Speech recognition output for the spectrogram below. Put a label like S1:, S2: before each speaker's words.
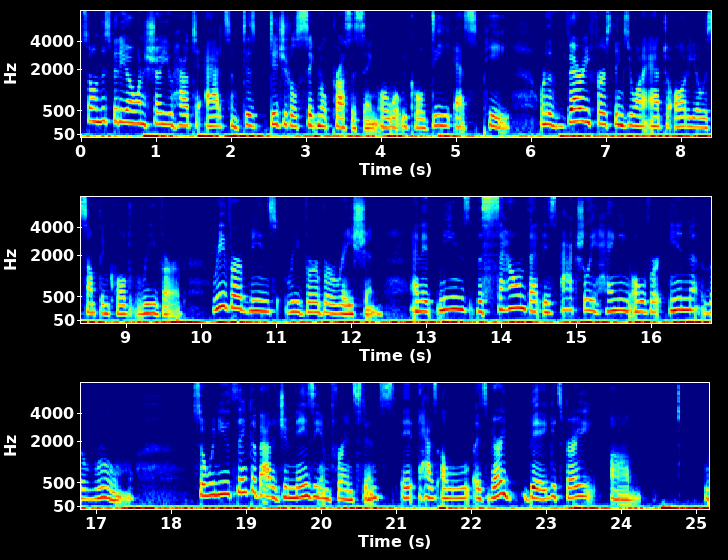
S1: So in this video I want to show you how to add some digital signal processing or what we call DSP. One of the very first things you want to add to audio is something called reverb. Reverb means reverberation and it means the sound that is actually hanging over in the room. So when you think about a gymnasium, for instance, it has a it's very big, it's very um,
